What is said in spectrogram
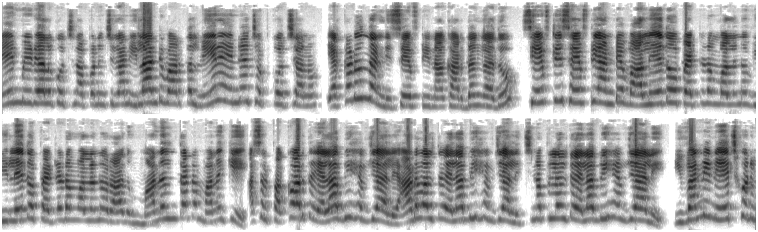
నేను మీడియాలోకి వచ్చినప్పటి నుంచి కానీ ఇలాంటి వార్తలు నేనే ఎన్నో చెప్పుకొచ్చాను. ఎక్కడుందండి సేఫ్టీ? నాకు అర్థం కాదు. సేఫ్టీ సేఫ్టీ అంటే వాళ్ళు ఏదో పెట్టడం వల్లనో వీళ్ళేదో పెట్టడం వల్లనో రాదు. మనంతట మనకి అసలు పక్క వారితో ఎలా బిహేవ్ చేయాలి? ఆడవాళ్ళతో ఎలా బిహేవ్ చేయాలి? చిన్న పిల్లలతో ఎలా బిహేవ్ చేయాలి? ఇవన్నీ నేర్చుకొని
